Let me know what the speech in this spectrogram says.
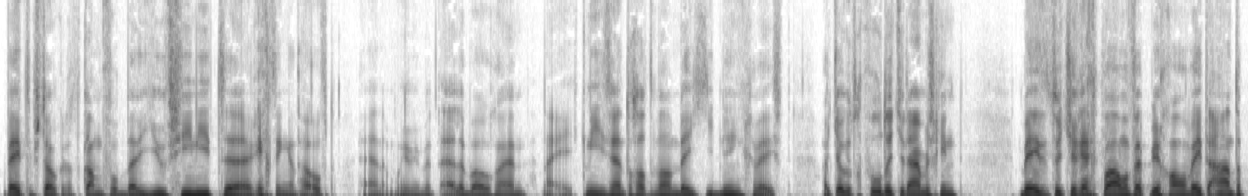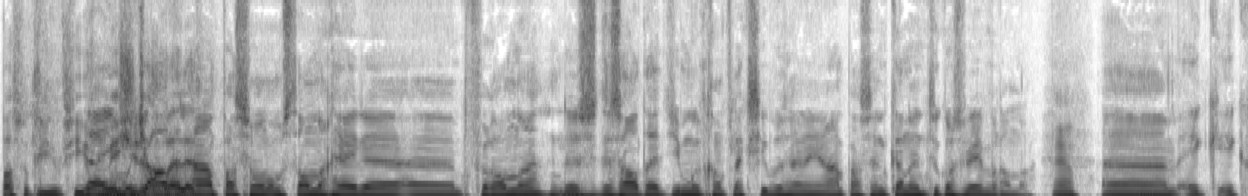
beter bestoken. Dat kan bijvoorbeeld bij de UFC niet eh, richting het hoofd. En dan moet je weer met ellebogen. En nou, je knieën zijn toch altijd wel een beetje je ding geweest. Had je ook het gevoel dat je daar misschien beter tot je recht kwam? Of heb je gewoon weten aan te passen op de UFC? Of Nee, je mis moet je wel altijd aanpassen, want omstandigheden eh, veranderen. Dus het is altijd, je moet gewoon flexibel zijn en je aanpassen. En het kan in de toekomst weer veranderen. Ja. Ehm, ik, ik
